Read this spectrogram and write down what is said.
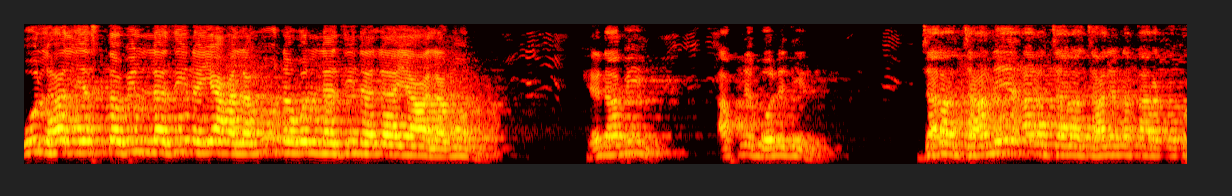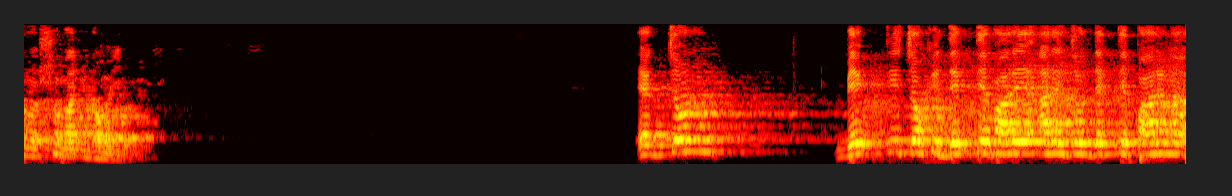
কুল হাল আপনি বলে দিন, যারা জানে আর যারা জানে না, তারা কখনো সমান নয়। একজন ব্যক্তি চোখে দেখতে পারে, আরেকজন দেখতে পারে না।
